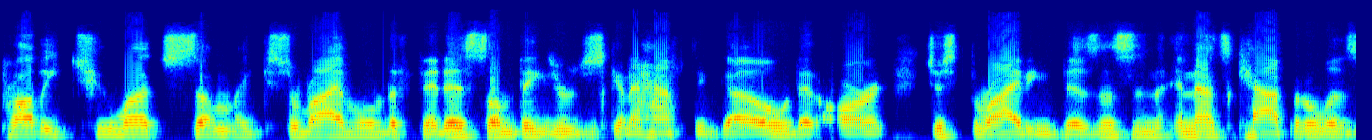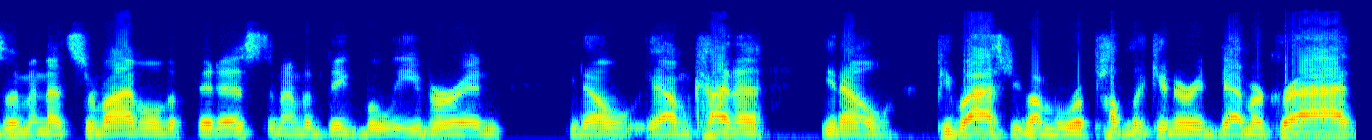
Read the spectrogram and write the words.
probably too much some like survival of the fittest. Some things are just going to have to go that aren't just thriving business, and, and that's capitalism and that's survival of the fittest. And I'm a big believer in, you know, I'm kind of, you know, people ask me if I'm a Republican or a Democrat,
